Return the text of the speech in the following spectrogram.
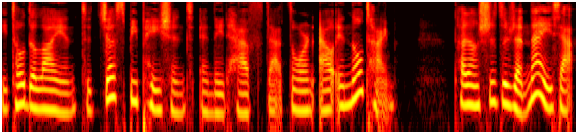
he told the lion to just be patient and they'd have that thorn out in no time. 他让狮子忍耐一下，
